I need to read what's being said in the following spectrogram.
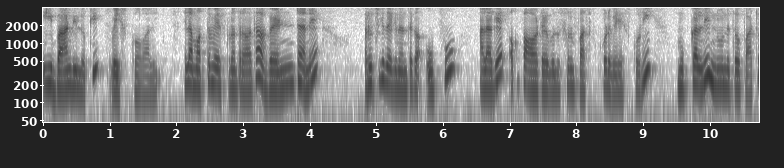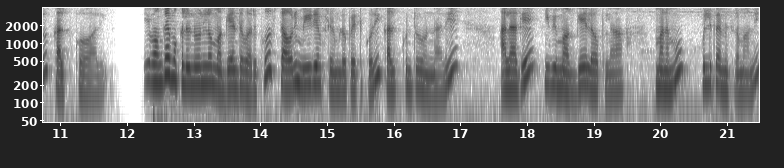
ఈ బాండీలోకి వేసుకోవాలి. ఇలా మొత్తం వేసుకున్న తర్వాత వెంటనే రుచికి తగినంతగా ఉప్పు అలాగే ఒక పావు టేబుల్ స్పూన్ పసుపు కూడా వేసుకొని ముక్కల్ని నూనెతో పాటు కలుపుకోవాలి. ఈ వంకాయ ముక్కలు నూనెలో మగ్గేంత వరకు స్టవ్ని మీడియం ఫ్లేమ్లో పెట్టుకొని కలుపుకుంటూ ఉండాలి. అలాగే ఇవి మగ్గే లోపల మనము ఉల్లిపాయ మిశ్రమాన్ని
